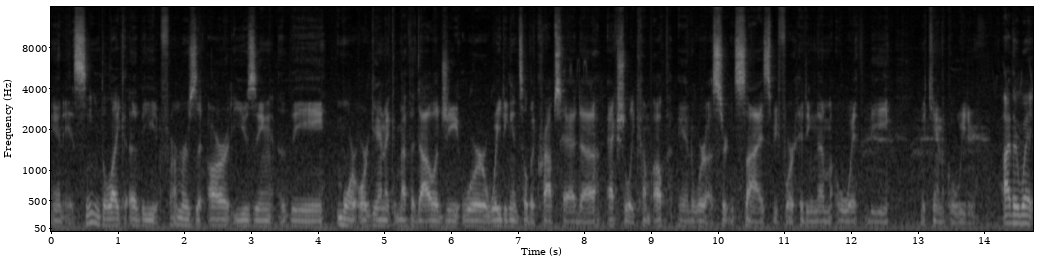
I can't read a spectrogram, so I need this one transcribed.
and it seemed like uh, the farmers that are using the more organic methodology were waiting until the crops had uh, actually come up and were a certain size before hitting them with the mechanical weeder. Either way,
